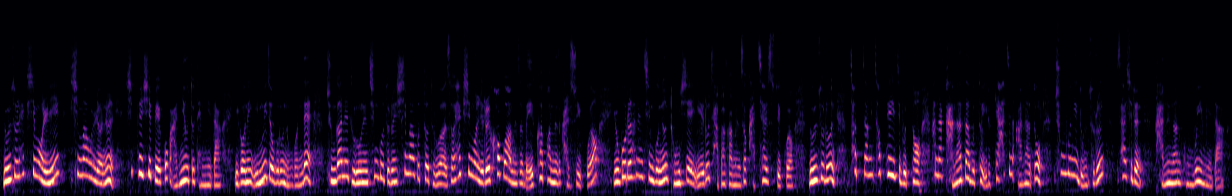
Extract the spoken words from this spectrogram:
논술 핵심 원리 심화 훈련을 10회, 12회 꼭 아니어도 됩니다. 이거는 임의적으로 놓은 건데 중간에 들어오는 친구들은 심화부터 들어와서 핵심 원리를 커버하면서 메이크업 하면서 갈 수 있고요. 요거를 하는 친구는 동시에 예로 잡아가면서 같이 할 수도 있고요. 논술은 첫 장, 첫 페이지부터 하나 가나다부터 이렇게 하진 않아도 충분히 논술은 사실은 가능한 공부입니다.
